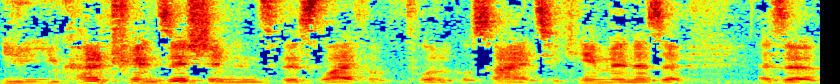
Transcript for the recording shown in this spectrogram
you, you kind of transitioned into this life of political science. You came in as a as a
